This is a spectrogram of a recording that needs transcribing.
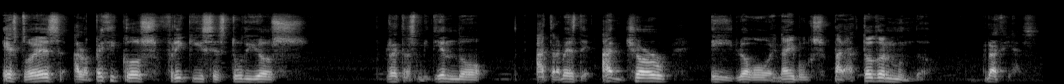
esto es Alopécicos Frikis Studios retransmitiendo a través de Anchor y luego en iBooks para todo el mundo. Gracias.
